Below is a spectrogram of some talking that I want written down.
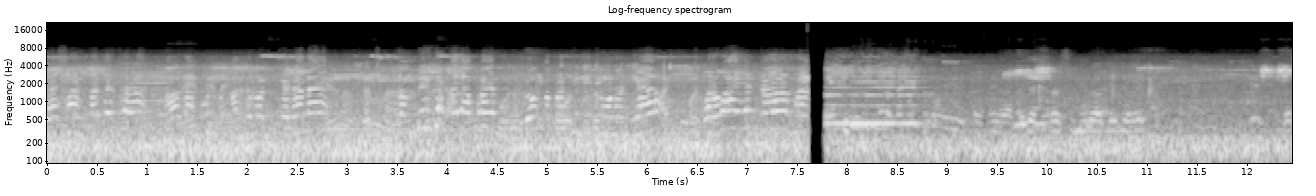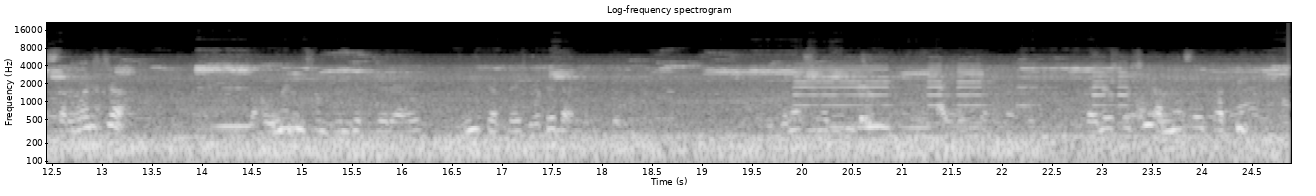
त्या शांततेचं आज आपण आंदोलन केलेलं आहे. गंभीर दखल आपण लोकप्रतिनिधी म्हणून घ्या. परवा एक माझ्या घरासमोर आलेले आहेत त्या सर्वांच्या भावना मी समजून घेतलेल्या आहेत मी त्यातला एक घटक आहे पहिल्यापाशी अण्णासाहेब पाटील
